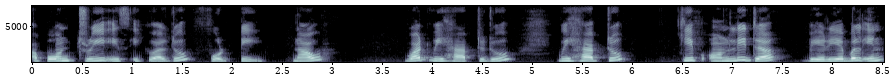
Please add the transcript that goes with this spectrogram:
upon 3 is equal to 40. Now what we have to do? We have to keep only the variable in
